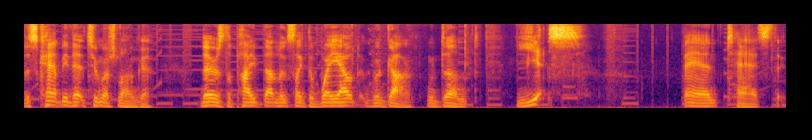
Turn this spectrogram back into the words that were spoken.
This can't be that too much longer. There's the pipe, that looks like the way out. We're gone. We're done. Yes! Fantastic.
